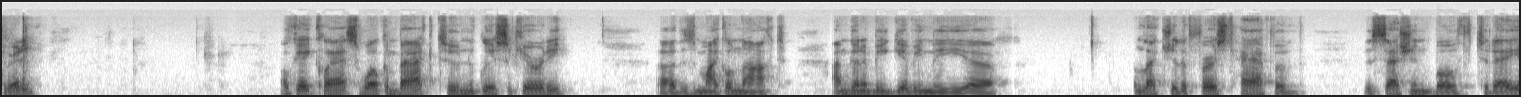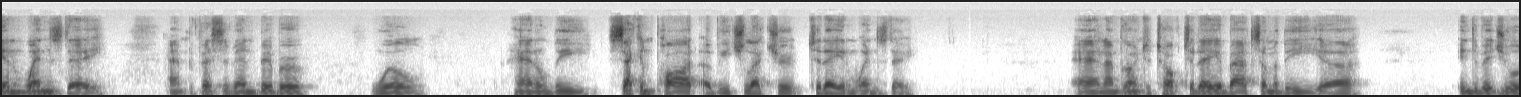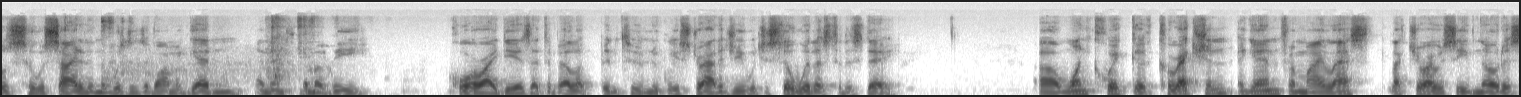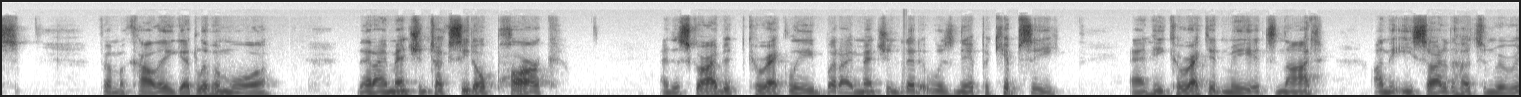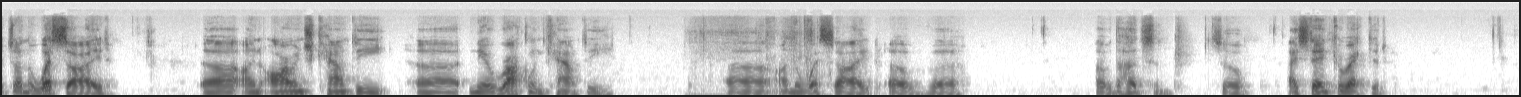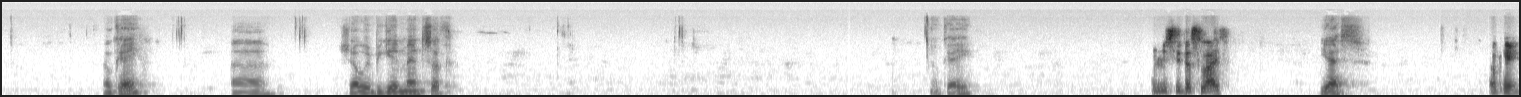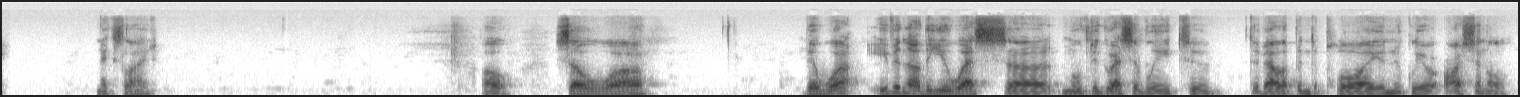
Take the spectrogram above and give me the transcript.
Ready? Okay, class, welcome back to nuclear security. Uh, this is Michael Nacht. I'm going to be giving the uh, lecture the first half of the session both today and Wednesday, and Professor Van Bibber will handle the second part of each lecture today and Wednesday. And I'm going to talk today about some of the uh, individuals who were cited in the Wizards of Armageddon, and then some of the core ideas that develop into nuclear strategy, which is still with us to this day. Uh, one quick uh, correction again from my last lecture, I received notice from a colleague at Livermore that I mentioned Tuxedo Park and described it correctly, but I mentioned that it was near Poughkeepsie, and he corrected me. It's not on the east side of the Hudson River. It's on the west side, uh, in Orange County, uh, near Rockland County, uh, on the west side of uh, of the Hudson. So I stand corrected. Okay. Uh, shall we begin, Mensuk? Okay. Can you see the slides? Yes. Okay. Next slide. Oh, so uh, there were, even though the US uh, moved aggressively to develop and deploy a nuclear arsenal,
